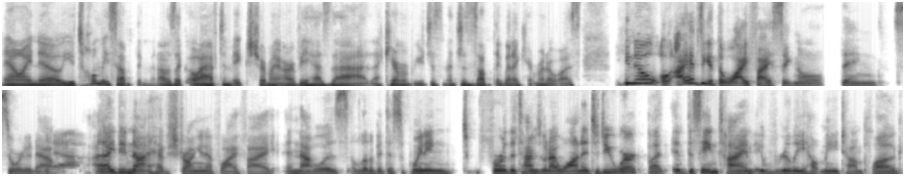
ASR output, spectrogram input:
Now I know you told me something that I was like, oh, I have to make sure my RV has that. I can't remember. You just mentioned something, but I can't remember what it was. You know, oh, I have to get the Wi Fi signal thing sorted out. Yeah. I did not have strong enough Wi Fi, and that was a little bit disappointing t- for the times when I wanted to do work. But at the same time, it really helped me to unplug.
